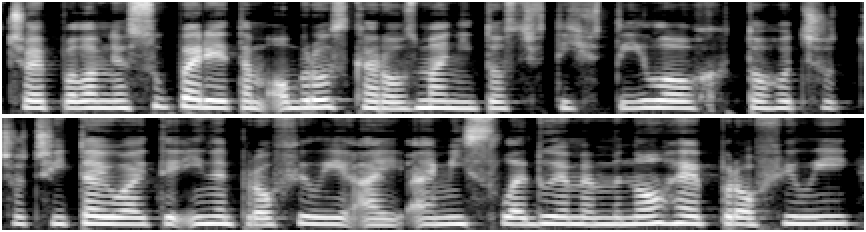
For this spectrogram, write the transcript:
čo je podľa mňa super, je tam obrovská rozmanitosť v tých štýloch toho, čo, čo čítajú aj tie iné profily. Aj, aj my sledujeme mnohé profily,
